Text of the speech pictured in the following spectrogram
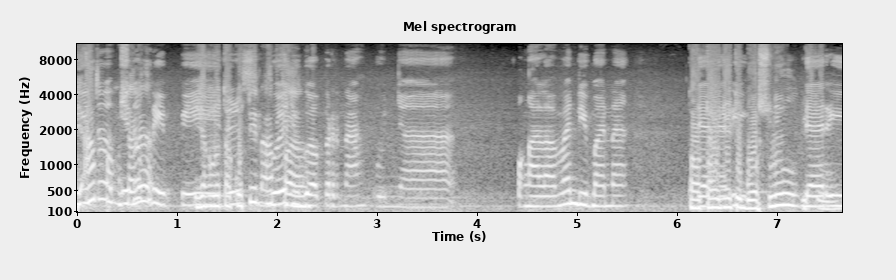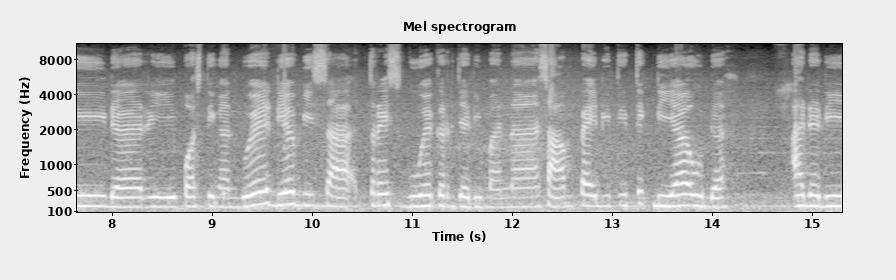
Ya itu apa, itu creepy yang lo Terus takutin gue apa? juga pernah punya pengalaman di mana Dari- itu bos lu gitu. dari dari postingan gue dia bisa trace gue kerja di mana sampai di titik dia udah ada di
